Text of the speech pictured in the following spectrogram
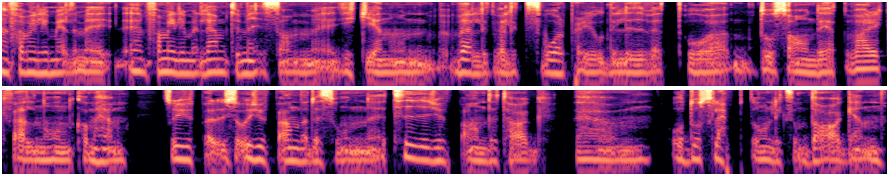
en, familjemedlem, en familjemedlem till mig som gick igenom en väldigt, väldigt svår period i livet. Och Då sa hon det att varje kväll när hon kom hem så, djupa, så djupandades hon eh, tio djupa andetag. Ehm, och då släppte hon liksom dagen.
